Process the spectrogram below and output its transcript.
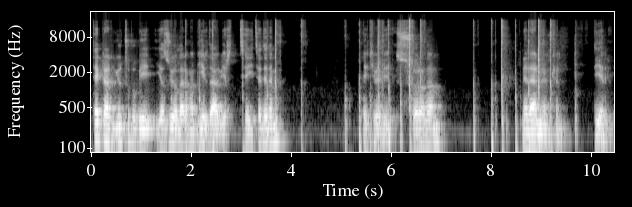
Tekrar YouTube'u bir yazıyorlar ama bir daha bir teyit edelim. Ekibe bir soralım. Neler mümkün diyelim.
